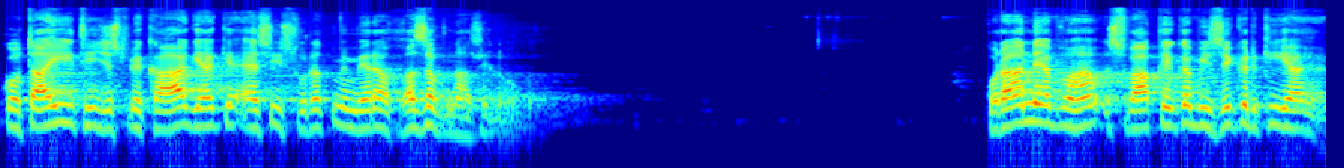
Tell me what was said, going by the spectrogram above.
کوتاہی تھی جس پہ کہا گیا کہ ایسی صورت میں میرا غضب نازل ہوگا۔ قرآن نے اب وہاں اس واقعے کا بھی ذکر کیا ہے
